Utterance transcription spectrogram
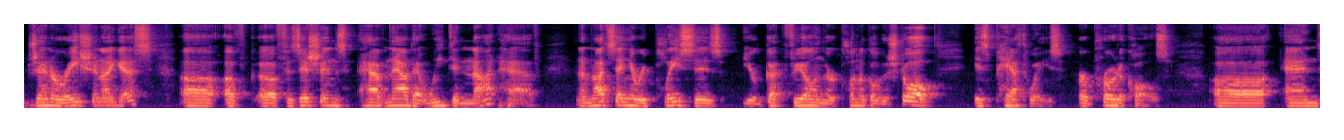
generation, I guess, uh, of uh, physicians have now that we did not have, and I'm not saying it replaces your gut feeling or clinical gestalt, is pathways or protocols. Uh, and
